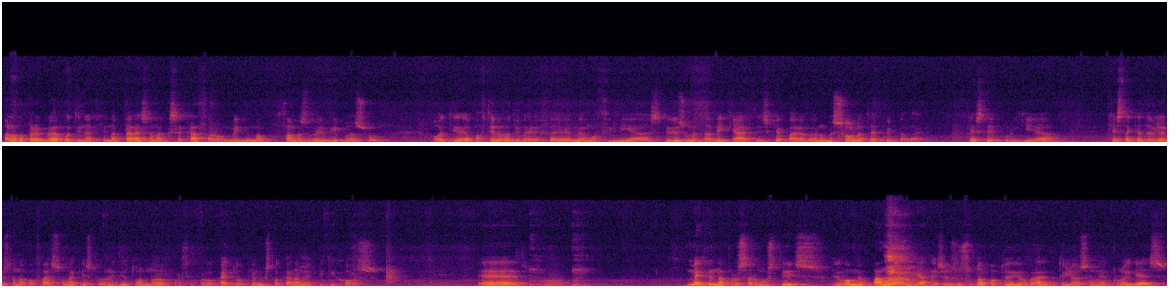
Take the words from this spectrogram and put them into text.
αλλά θα πρέπει από την αρχή να περάσει ένα ξεκάθαρο μήνυμα που θα μας βρει δίπλα σου ότι από αυτήν εδώ την περιφέρεια με ομοθυμία στηρίζουμε τα δίκαιά της και παρεμβαίνουμε σε όλα τα επίπεδα. Και στα Υπουργεία και στα κέντρα των αποφάσεων, αλλά και στον ίδιο τον Πρωθυπουργό, κάτι το οποίο εμείς το κάναμε επιτυχώς. Ε, μέχρι να προσαρμοστείς, εγώ είμαι πάντα στη διάθεσή σου, σου το από το ίδιο βράδυ που τελειώσαν οι εκλογές,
